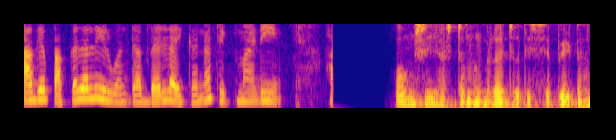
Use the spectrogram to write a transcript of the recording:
ಹಾಗೆ ಪಕ್ಕದಲ್ಲಿ ಇರುವಂಥ ಬೆಲ್ ಐಕನ್ನ ಕ್ಲಿಕ್ ಮಾಡಿ. ಓಂ ಶ್ರೀ ಅಷ್ಟಮಂಗಳ ಜ್ಯೋತಿಷ್ಯ ಪೀಠಂ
